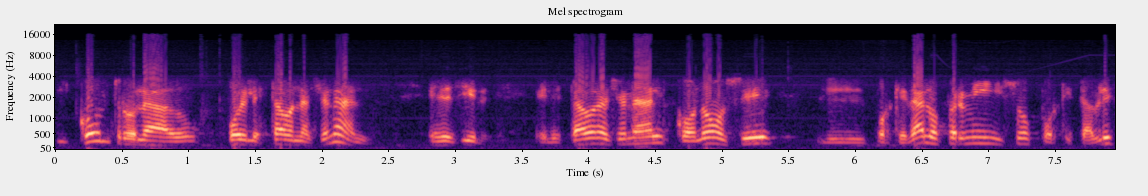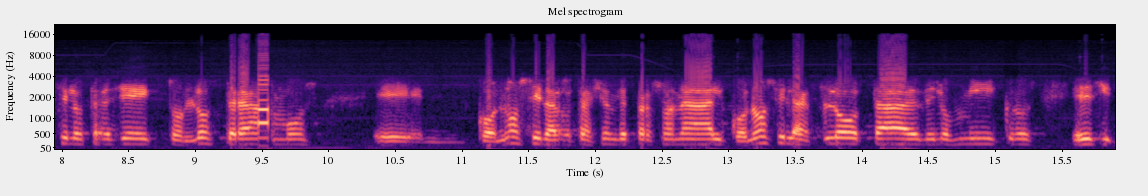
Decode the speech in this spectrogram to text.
y controlado por el Estado Nacional. Es decir, el Estado Nacional conoce porque da los permisos, porque establece los trayectos, los tramos, eh, conoce la dotación de personal, conoce la flota de los micros, es decir,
